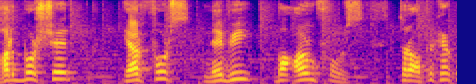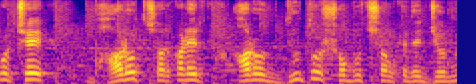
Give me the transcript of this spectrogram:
ভারতবর্ষের এয়ারফোর্স নেভি বা আর্ম ফোর্স তারা অপেক্ষা করছে ভারত সরকারের আরও দ্রুত সবুজ সংকেতের জন্য।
